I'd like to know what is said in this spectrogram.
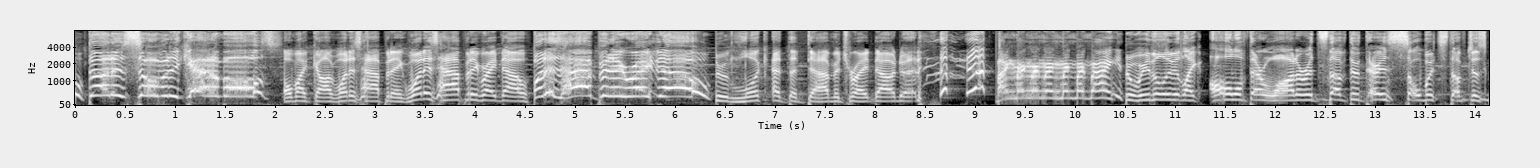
no! That is so many cannonballs! Oh, my God. What is happening? What is happening right now? What is happening right now? Dude, look at the damage right now, dude. Bang, bang, bang, bang, bang, bang, bang. Dude, we deleted like all of their water and stuff, dude. There is so much stuff just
